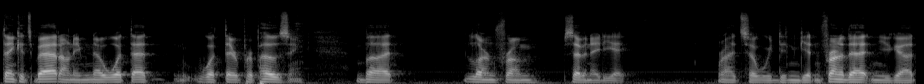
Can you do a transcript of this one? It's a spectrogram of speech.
think it's bad. I don't even know what that what they're proposing but learn from 788 right? So we didn't get in front of that and you got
